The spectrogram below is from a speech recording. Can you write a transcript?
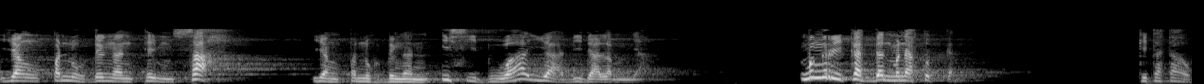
yang penuh dengan timsah yang penuh dengan isi buaya di dalamnya mengerikan dan menakutkan. Kita tahu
